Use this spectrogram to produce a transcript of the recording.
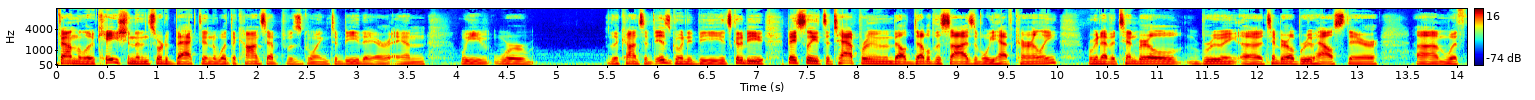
found the location and then sort of backed into what the concept was going to be there, and we were. The concept is going to be it's going to be basically it's a tap room about double the size of what we have currently. We're going to have a ten barrel brewing uh, ten barrel brew house there um, with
